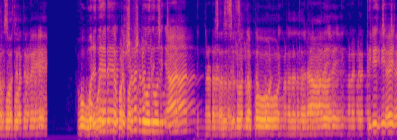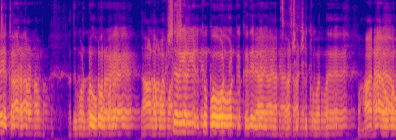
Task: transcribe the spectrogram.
സഹോദരങ്ങളെ അപ്പൊ ഒരു നേരത്തെ ഭക്ഷണം ചോദിച്ച് ഞാൻ നിങ്ങളുടെ സദസ്സിൽ വന്നപ്പോൾ നിങ്ങളത് തരാതെ നിങ്ങൾ എന്നെ തിരിച്ചയച്ച കാരണം അതുകൊണ്ട് ഉമറേ നാളെ മത്സരയിൽ നിൽക്കുമ്പോൾ നിങ്ങൾക്കെതിരായി ഞാൻ സാക്ഷി നിൽക്കുമെന്ന് മഹാനായ ഉമർ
